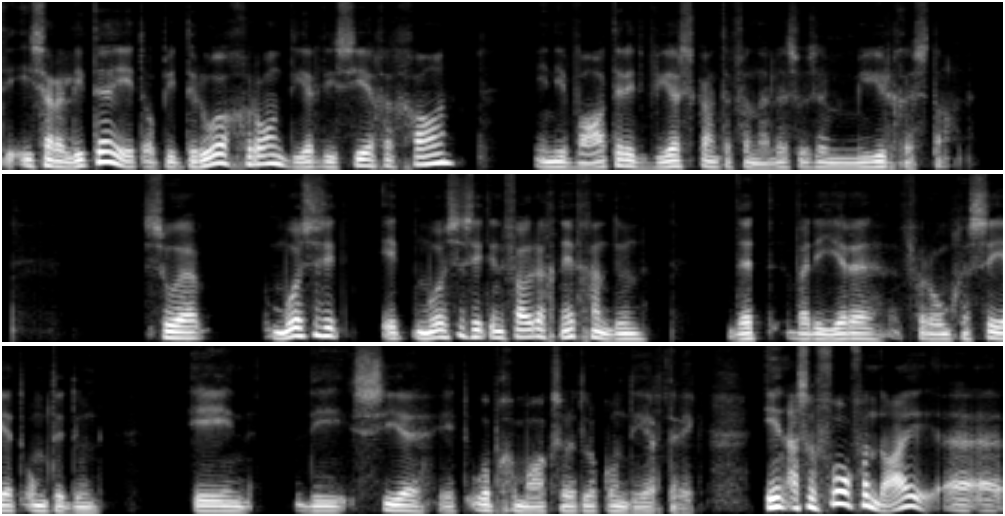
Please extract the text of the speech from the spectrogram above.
Die Israeliete het op die droë grond deur die see gegaan en die water het weerskante van hulle soos 'n muur gestaan. So Moses het het Moses het eenvoudig net gaan doen dit wat die Here vir hom gesê het om te doen en die see het oopgemaak sodat hulle kon deurtrek. En as gevolg van daai uh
